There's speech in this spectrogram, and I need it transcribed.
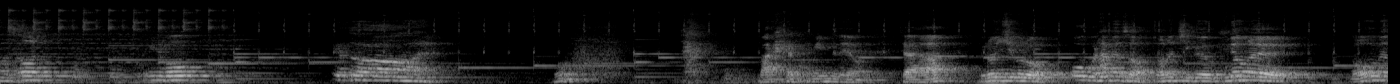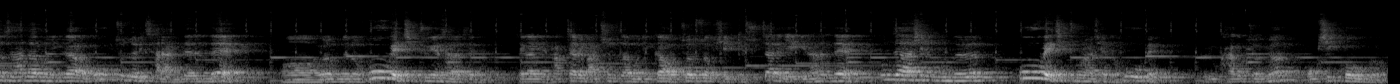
여섯, 일곱, 여덟. 오. 자, 말하기가 너무 힘드네요. 자, 이런 식으로 호흡을 하면서 저는 지금 구령을 넣으면서 하다 보니까 호흡 조절이 잘 안 되는데 어, 여러분들은 호흡에 집중해서 하세요. 제가 이제 박자를 맞추다 보니까 어쩔 수 없이 이렇게 숫자를 얘기를 하는데 혼자 하시는 분들은 호흡에 집중을 하셔야 돼요. 호흡에. 그리고 가급적이면 복식 호흡으로.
